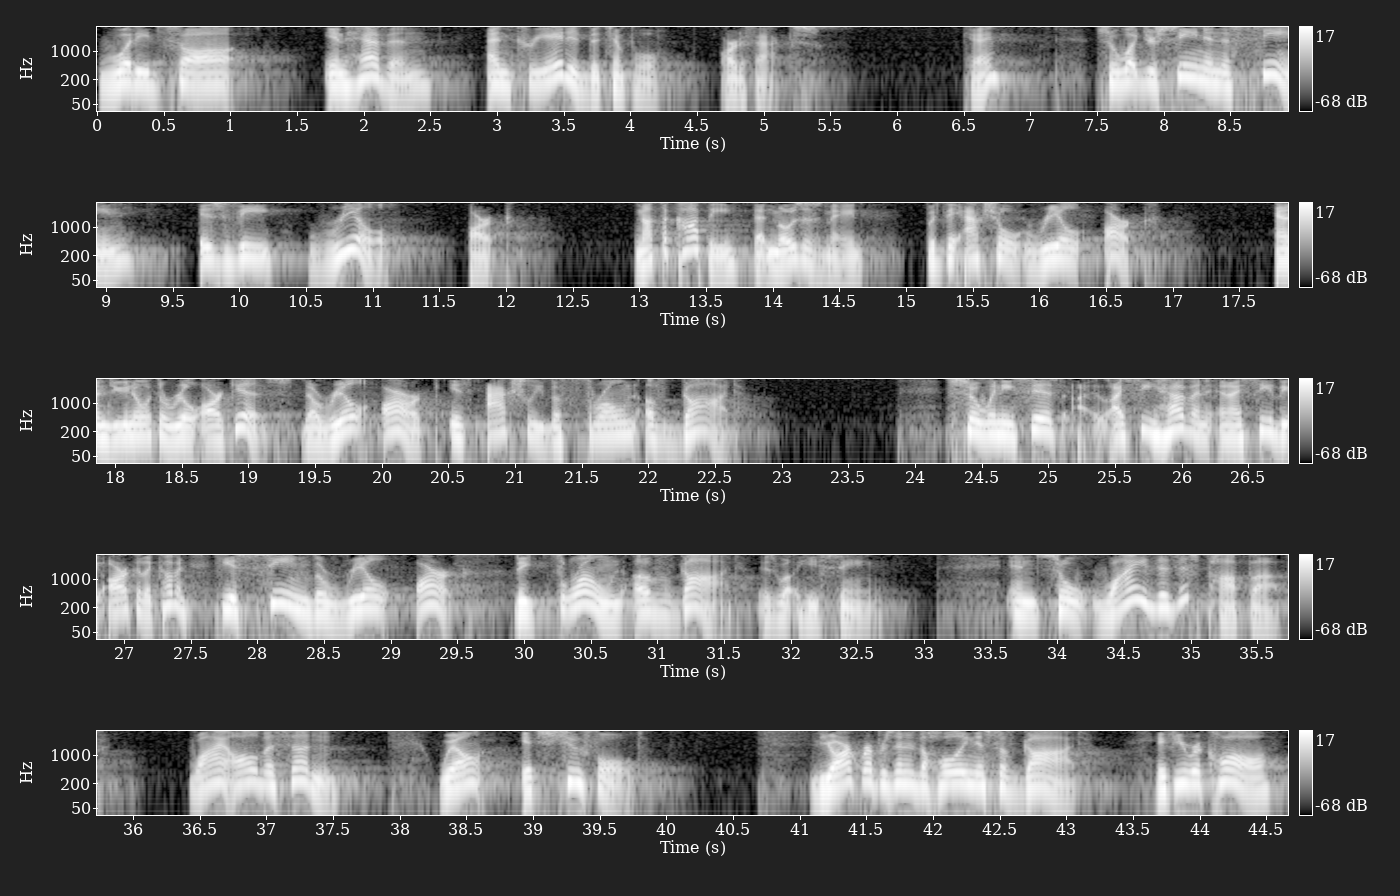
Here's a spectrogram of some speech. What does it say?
what he saw in heaven and created the temple artifacts. Okay? So, what you're seeing in this scene is the real ark. Not the copy that Moses made, but the actual real ark. And do you know what the real ark is? The real ark is actually the throne of God. So when he says, I, see heaven and I see the ark of the covenant, he is seeing the real ark. The throne of God is what he's seeing. And so, why does this pop up? Why all of a sudden? Well, it's twofold. The ark represented the holiness of God. If you recall,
